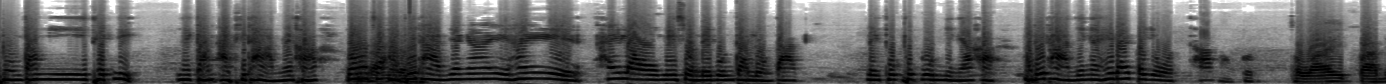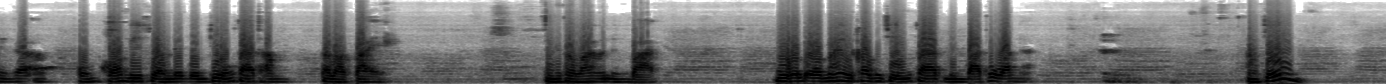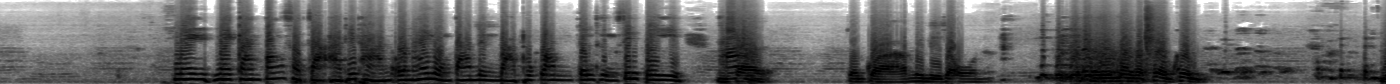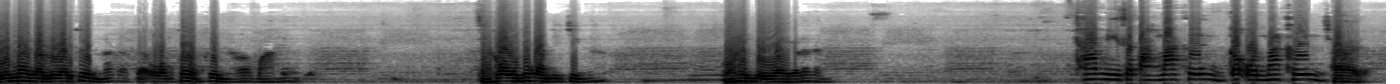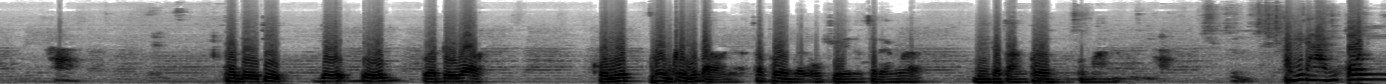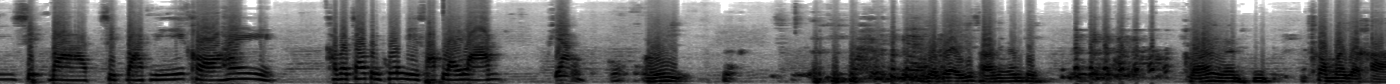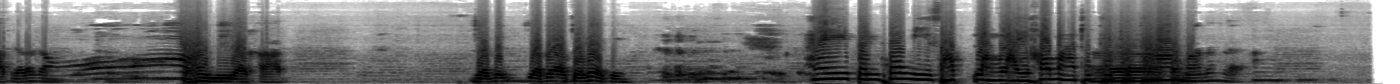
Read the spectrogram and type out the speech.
หลวงตามีเทคนิคในการอธิษฐานไหมคะ ว่าจะอธิษฐานยังไงให้ให้เรามีส่วนในบุญการหลวงตาในทุกๆบุญอย่างเงี้ยค่ะอธิษฐานยังไงให้ได้ประโยชน์คะก็ถวายปานหนึ่งก็ผมขอมีส่วนในบุญที่หลวงตาทำตลอดไปถึงถวายมาหนึ่งบาท มีคนโอนมาให้เข้าบัญชีหลวงตาหนึ่งบาททุกวันอะเอาจริง ในในการตั้งสัจจะอธิษฐานโอนให้หลวงตาหนึ่งบาททุกวันจนถึงสิ้นปีไม่ถ้าใช่จนกว่าไม่มีจะโอนอะหรือไม่ก็เพิ่มขึ้น หรือไม่ก็รวยขึ้นแล้วก็จะโอนเพิ่มขึ้นประมาณนี้แต่เขาโอนทุกวันจริงๆนะขอให้รวยกันแล้วกัน ถ้ามีสตางค์มากขึ้น ก็โอนมากขึ้นใช่ ค่ะ ถ้าดูที่ ดูดูเปิดดูว่า คนนี้เพิ่มขึ้นหรือเปล่าเนี่ย ถ้าเพิ่มก็โอเคนะแสดงว่ามีกระตังเพิ่มประมาณนั้นอธิษฐานโอนสิบบาทสิบบาทนี้ขอให้ข้าพเจ้าเป็นผู้มีทรัพย์ร้อยล้าน เพียงเฮ้ยอย่าไปอธิษฐานอย่างนั้นดิขอให้เงินเข้ามาอย่าขาดกันแล้วกันขอให้มีอย่าขาด อย่าไปอย่าไปเอาตัวเลขดิให้เป็นผู้มีทรัพย์หลั่งไหลเข้ามาทุกทิศทุกทางประมาณนั้นแหละอืม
